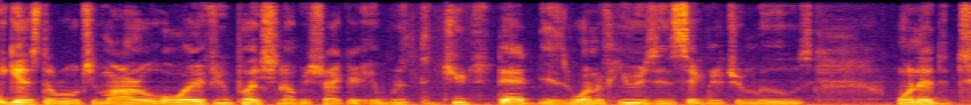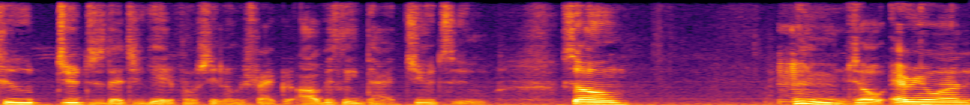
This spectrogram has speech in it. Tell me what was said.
against the Orochimaru, or if you play Shinobi Striker, it was the jutsu that is one of Hiruzen's signature moves, one of the two jutsus that you get from Shinobi Striker. Obviously, that jutsu. So, so everyone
